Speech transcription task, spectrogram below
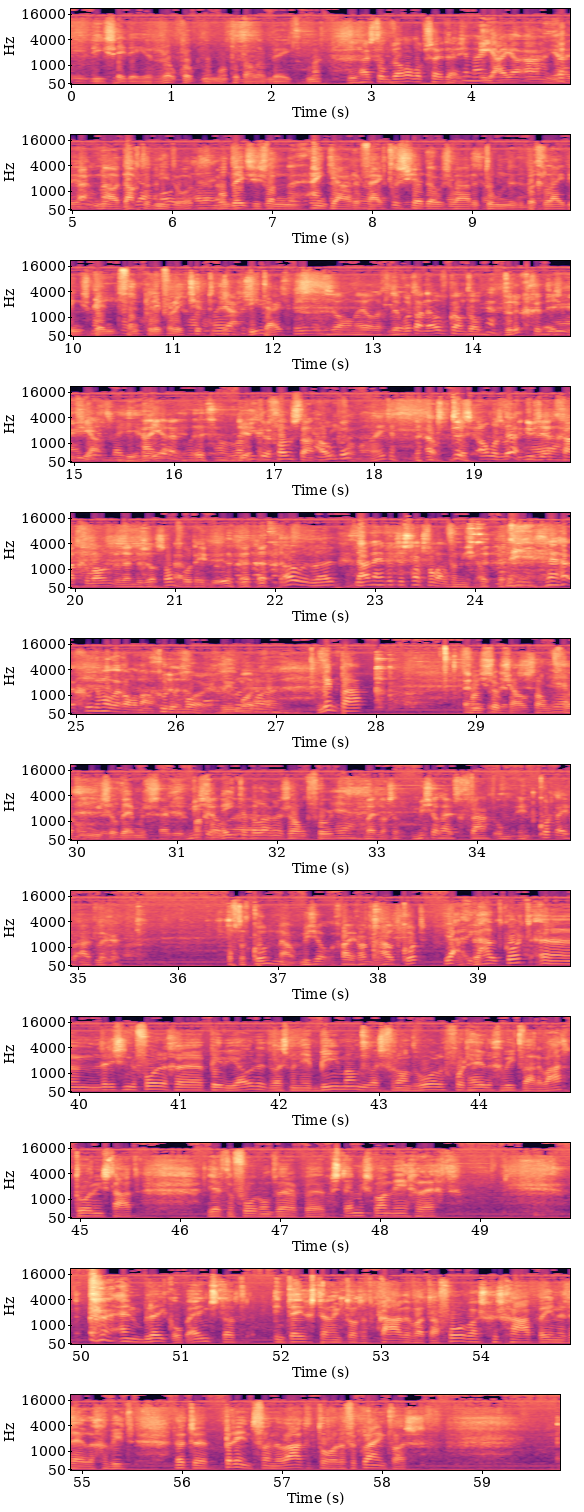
Die, die cd rook ook naar mottenbal een beetje. Maar, Dus hij stond wel al op cd. ja, ja, ja, ja. Nou, dacht het niet hoor. Want deze is van eh, eind jaren 50. Shadows waren toen de begeleidingsband van Cliff Richard. Ja. Die tijd. Dat is wel een heel... Er wordt aan de overkant al druk gediscussieerd. Ja, ja. De microfoons staan open. Dus alles wat hij nu zegt gaat gewoon er dus Zandvoort in. Oh, wat leuk. Nou, dan hebben we het er straks wel over, Michel. Goedemorgen allemaal. Goedemorgen. Goedemorgen. Wimpa. Van Michel Sociaal. Zandvoort en Michel Demmers van gemeentebelangen Zandvoort. Ja. Bij het Langs- Michel heeft gevraagd om in het kort even uit te leggen of dat kon. Nou, Michel, ga je gang. Houd het kort. Ja, ik hou het kort. Ehm, er is in de vorige periode, dat was meneer Bierman, die was verantwoordelijk voor het hele gebied waar de watertoren in staat. Die heeft een voorontwerp eh, bestemmingsplan neergelegd. en bleek opeens dat in tegenstelling tot het kader wat daarvoor was geschapen in het hele gebied, dat de print van de watertoren verkleind was.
